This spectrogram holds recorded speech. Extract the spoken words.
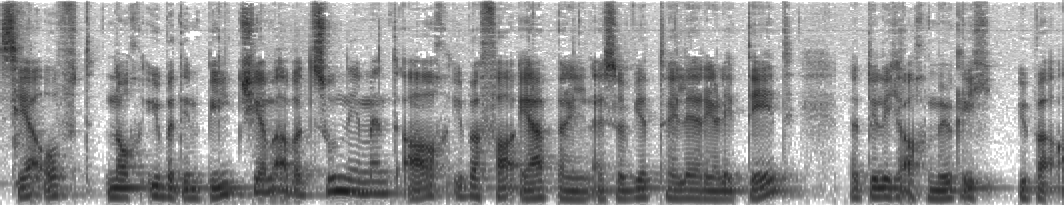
sehr oft noch über den Bildschirm, aber zunehmend auch über VR-Brillen, also virtuelle Realität, natürlich auch möglich über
